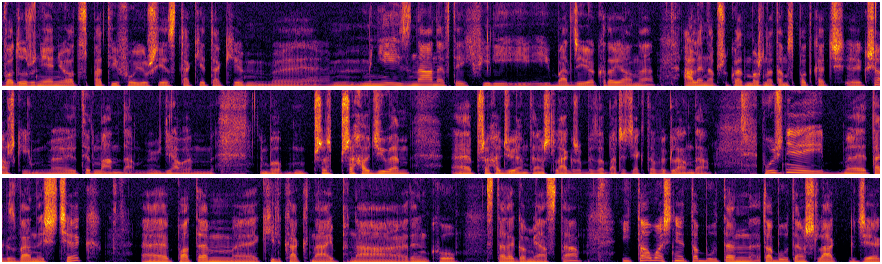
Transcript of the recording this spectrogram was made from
W odróżnieniu od Spatifu już jest takie, takie mniej znane w tej chwili i, i bardziej okrojone, ale na przykład można tam spotkać e, książki Tyrmanda. Widziałem, bo prze, przechodziłem, e, przechodziłem ten szlak, żeby zobaczyć, jak to wygląda. Później tak zwany ściek, E, potem e, kilka knajp na rynku Starego Miasta. I to właśnie to był ten, to był ten szlak, gdzie,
